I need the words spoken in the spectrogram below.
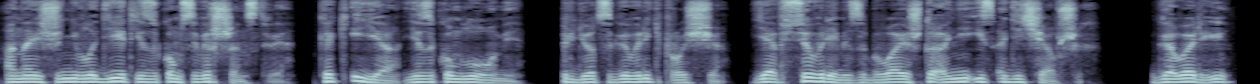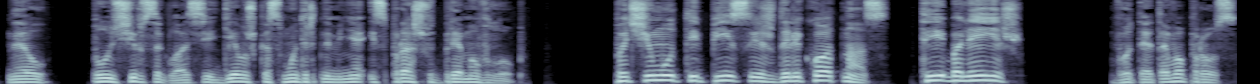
Она еще не владеет языком в совершенстве, как и я языком Луоми. Придется говорить проще. Я все время забываю, что они из одичавших. «Говори, Нелл». Получив согласие, девушка смотрит на меня и спрашивает прямо в лоб. «Почему ты писаешь далеко от нас? Ты болеешь?» Вот это вопрос.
